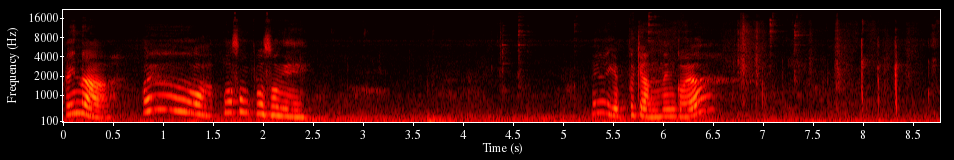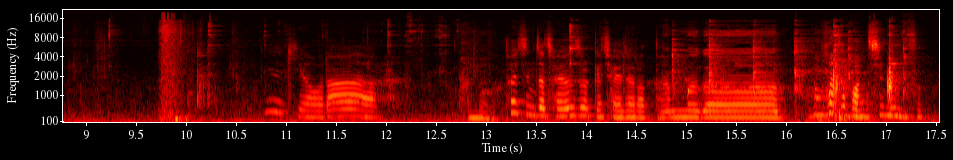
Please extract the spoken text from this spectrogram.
아이나, 아유 뽀송뽀송해. 아유 예쁘게 앉는 거야? 아유 귀여워라. 밥 먹어. 털 진짜 자연스럽게 잘 자랐다. 밥 먹어. 엄마도 만지면서.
